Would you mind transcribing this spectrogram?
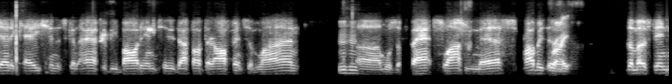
dedication that's going to have to be bought into. I thought their offensive line mm-hmm. um, was a fat, sloppy mess. Probably the right. The most in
